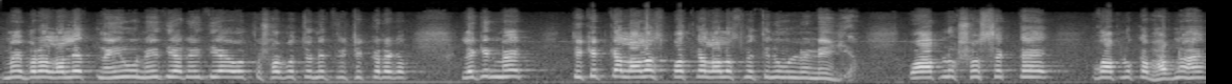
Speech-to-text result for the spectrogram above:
मैं बड़ा ललित नहीं हूँ, नहीं दिया नहीं दिया, वो तो सर्वोच्च नेत्री ठीक करेगा। लेकिन मैं टिकट का लालच, पद का लालच में तृणमूल में नहीं गया वो आप लोग सोच सकते हैं, वो आप लोग का भावना है।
